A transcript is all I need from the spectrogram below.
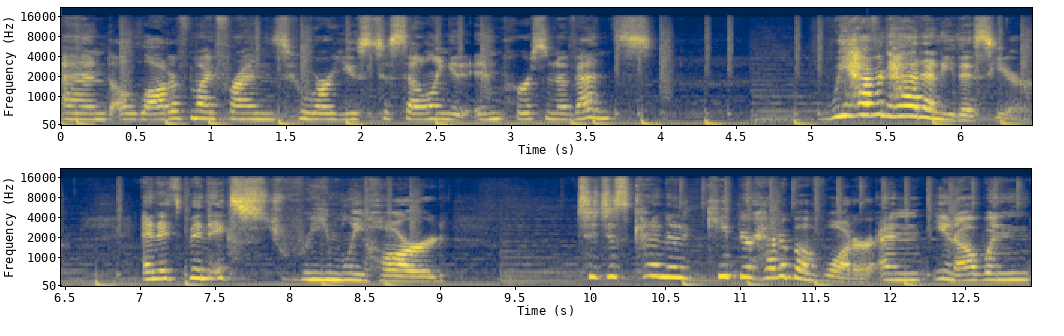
and a lot of my friends who are used to selling at in person events, we haven't had any this year. And it's been extremely hard to just kind of keep your head above water. And, you know, when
